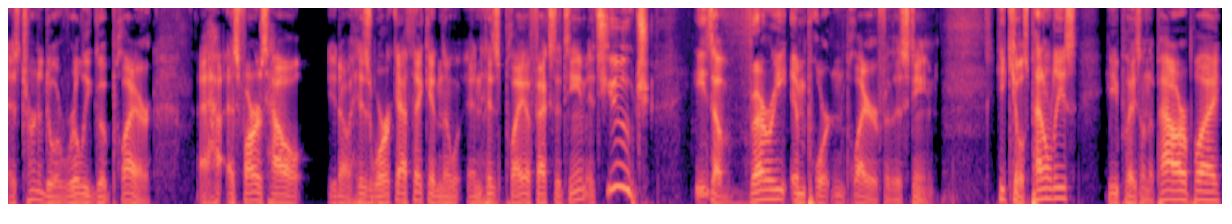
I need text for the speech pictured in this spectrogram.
has turned into a really good player. As far as how you know his work ethic and the and his play affects the team, it's huge. He's a very important player for this team. He kills penalties. He plays on the power play.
